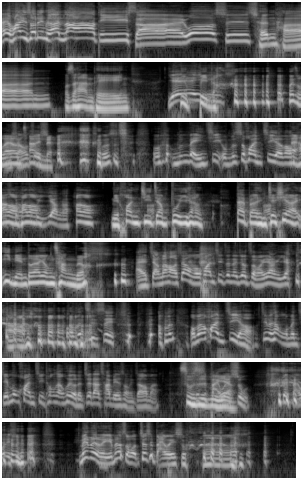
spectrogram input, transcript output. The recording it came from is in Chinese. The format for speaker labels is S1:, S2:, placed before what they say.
S1: 哎，欢迎收听河岸拉迪赛，我是陈涵，
S2: 我是汉平。
S1: 耶，
S2: 有病啊！为什么要用唱的？
S1: 我是我，我们每一季我们是换季了吗？
S2: 哎，Hello，Hello，
S1: 不一样啊
S2: ，Hello，你换季这样不一样，代表你接下来一年都要用唱的。
S1: 哎，讲的好像我们换季真的就怎么样一样。我们只是我们我们换季哈，基本上我们节目换季通常会有的最大差别是什么？你知道吗？
S2: 数字
S1: 百位数，对，百位数，没有没有也没有什么，就是百位数。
